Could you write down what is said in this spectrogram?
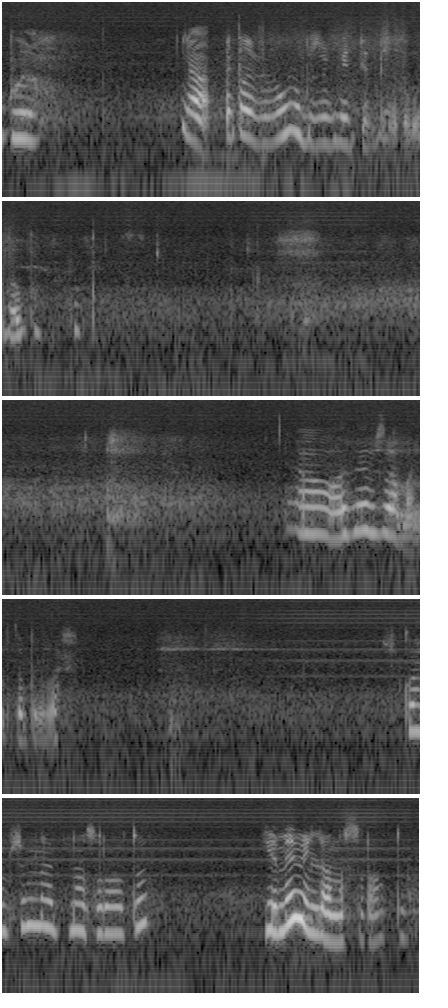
такое? А, такой звук заметит. А, я сама забыла. Komşum nerede nasıl aldı? Yeme mi nasıl aldı?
